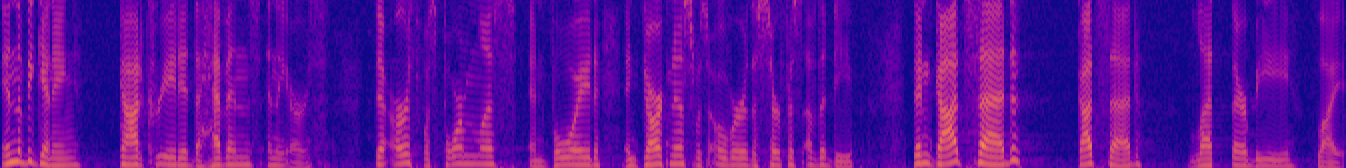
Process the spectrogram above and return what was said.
In the beginning, God created the heavens and the earth. The earth was formless and void, and darkness was over the surface of the deep. Then God said, God said, Let there be light.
